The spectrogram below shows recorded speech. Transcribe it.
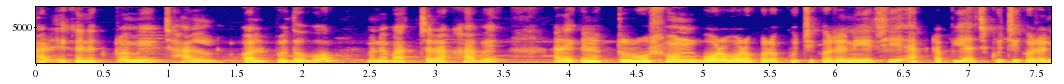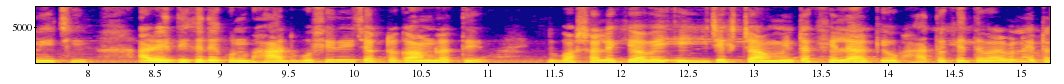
আর এখানে একটু আমি ঝাল অল্প দেবো মানে বাচ্চারা খাবে। আর এখানে একটু রসুন বড় বড় করে কুচি করে নিয়েছি, একটা পেঁয়াজ কুচি করে নিয়েছি। আর এদিকে দেখুন, ভাত বসিয়ে দিয়েছি একটা গামলাতে। বসালে কী হবে? এই যে চাউমিনটা খেলে আর কেউ ভাতও খেতে পারবে না, এটা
